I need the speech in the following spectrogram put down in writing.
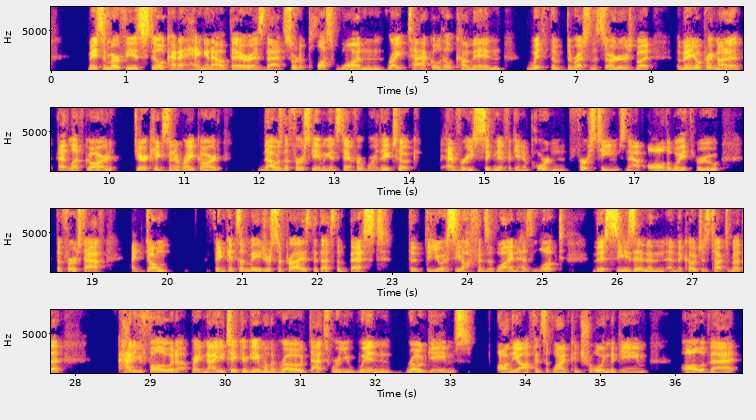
Mason Murphy is still kind of hanging out there as that sort of plus one right tackle. He'll come in with the the rest of the starters, but Emmanuel Pregnon at, at left guard, Jarrett Kingston at right guard. That was the first game against Stanford where they took every significant, important first team snap all the way through the first half. I don't think it's a major surprise that that's the best that the USC offensive line has looked this season. And, and the coaches talked about that. How do you follow it up? Right now, you take your game on the road. That's where you win road games on the offensive line, controlling the game, all of that.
